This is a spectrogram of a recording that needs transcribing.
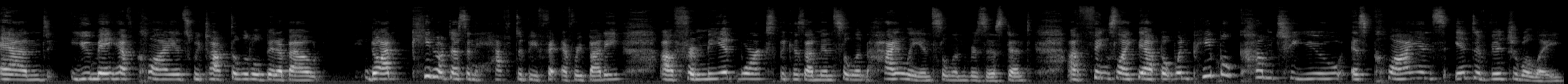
and you may have clients. We talked a little bit about not keto doesn't have to be for everybody. Uh, for me, it works because I'm insulin highly insulin resistant, uh, things like that. But when people come to you as clients individually,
